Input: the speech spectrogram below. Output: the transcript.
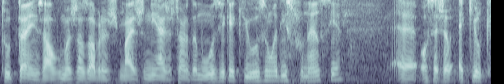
tu tens algumas das obras mais geniais da história da música que usam a dissonância, uh, ou seja, aquilo que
